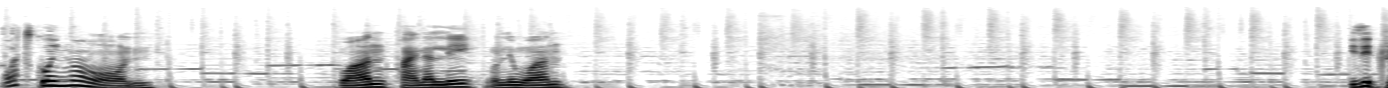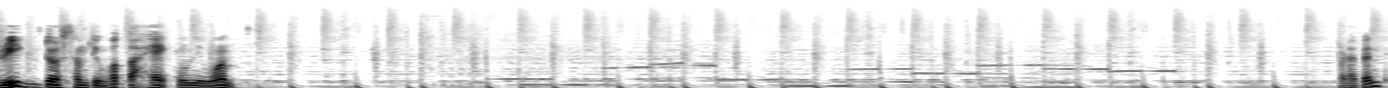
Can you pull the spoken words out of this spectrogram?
What's going on? One, finally, only one. Is it rigged or something? What the heck? Only one. Happened?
